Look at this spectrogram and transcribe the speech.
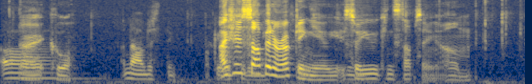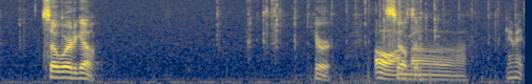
Uh, Alright, cool. No, I'm just thinking. Okay, I should stop interrupting you, you so you can stop saying um. So where to go? Here. Oh, I'm, uh, damn it.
